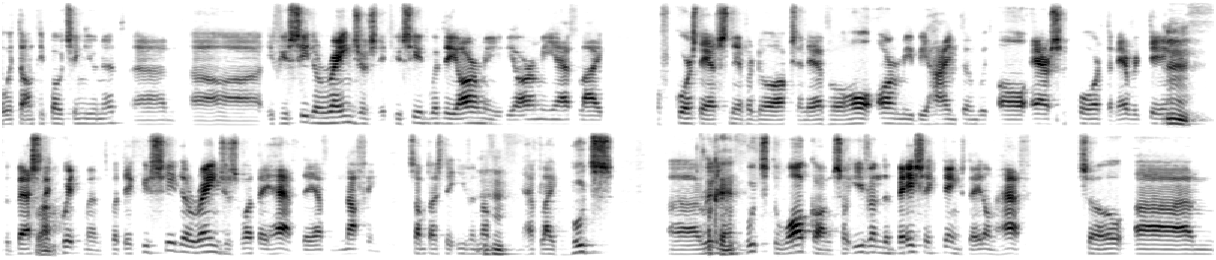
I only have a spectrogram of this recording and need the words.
with the anti-poaching unit, and if you see the rangers, if you see it with the army, the army have like, of course they have sniffer dogs and they have a whole army behind them with all air support and everything, Mm, the best wow. equipment. But if you see the rangers, what they have, they have nothing. Sometimes they even not hmm have like boots uh, really Okay. boots to walk on. So even the basic things they don't have. So um,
